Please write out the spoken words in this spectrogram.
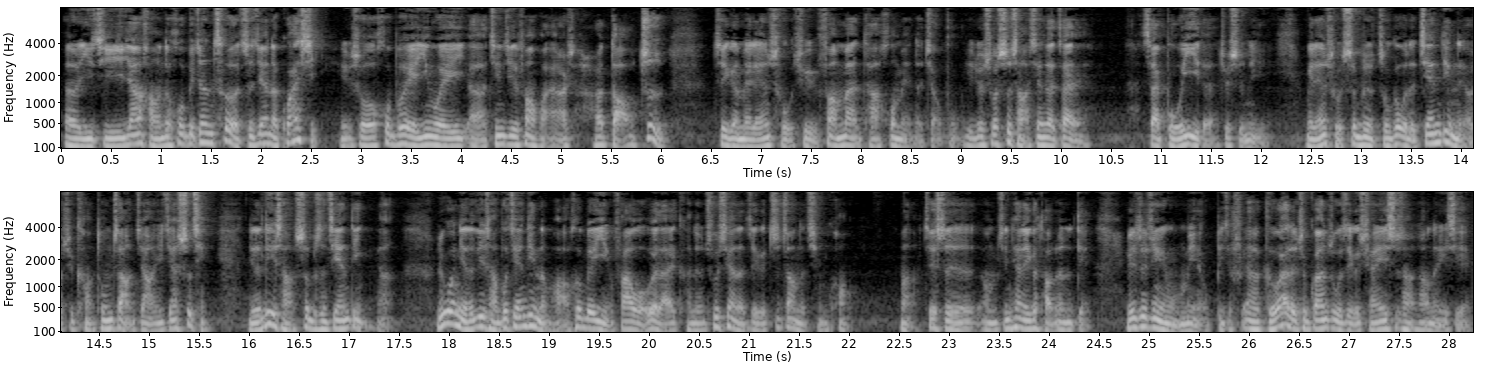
呃，以及央行的货币政策之间的关系，也就是说会不会因为呃经济放缓而而导致这个美联储去放慢它后面的脚步？也就是说，市场现在在。在博弈的就是你美联储是不是足够的坚定的要去抗通胀这样一件事情，你的立场是不是坚定啊？如果你的立场不坚定的话，会不会引发我未来可能出现的这个滞胀的情况啊？这是我们今天的一个讨论的点。因为最近我们也比较呃格外的去关注这个权益市场上的一些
